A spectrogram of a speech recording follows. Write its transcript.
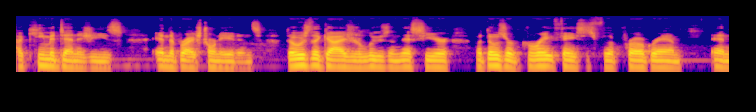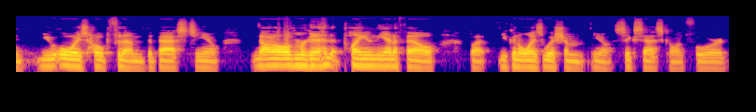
Hakeem Adenijis, and the Bryce Tornedens. Those are the guys you're losing this year, but those are great faces for the program, and you always hope for them the best. You know, not all of them are going to end up playing in the NFL, but you can always wish them, you know, success going forward.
